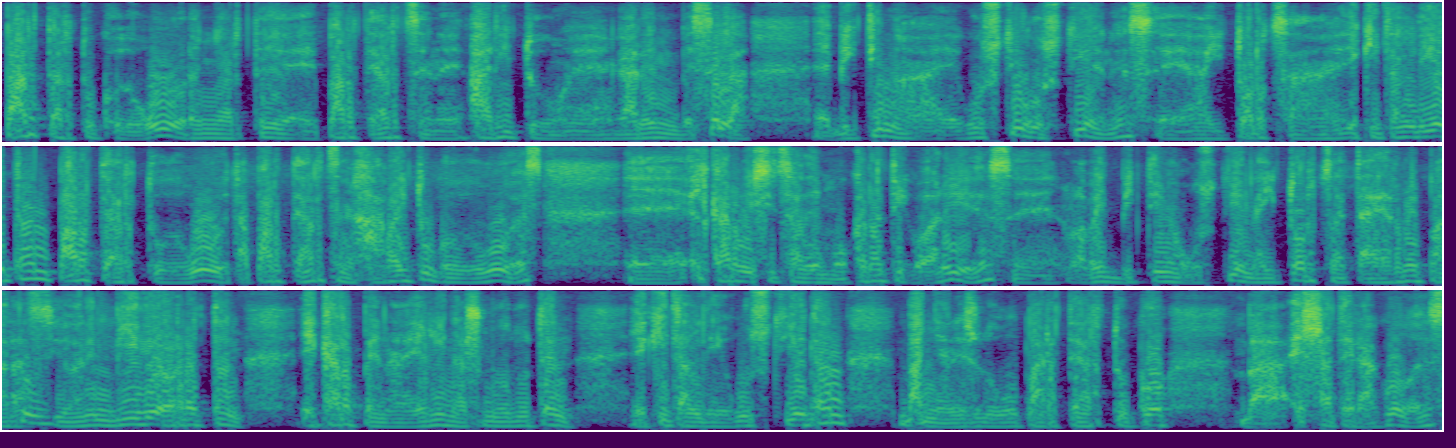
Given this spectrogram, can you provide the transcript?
parte hartuko dugu, orain arte parte hartzen aritu garen bezala, biktima e, guzti guztien, ez, e, aitortza ekitaldietan parte hartu dugu eta parte hartzen jarraituko dugu, ez, e, elkar bizitza demokratikoari, ez, e, nolabait biktima guztien aitortza eta erreparazioaren bide horretan ekarpena egin asmo duten ekitaldi guztietan, baina ez dugu parte hartuko, ba, esaterako, ez,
